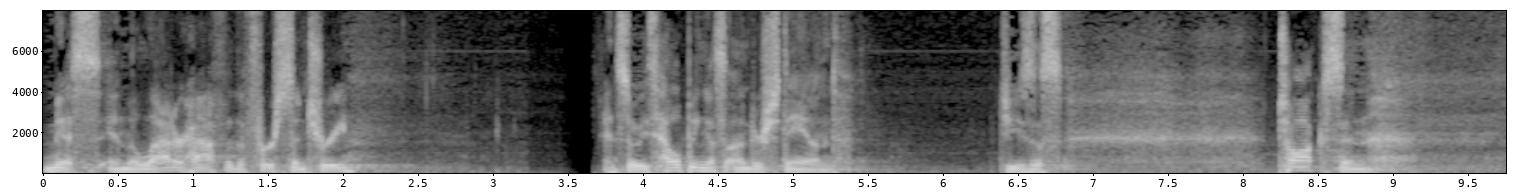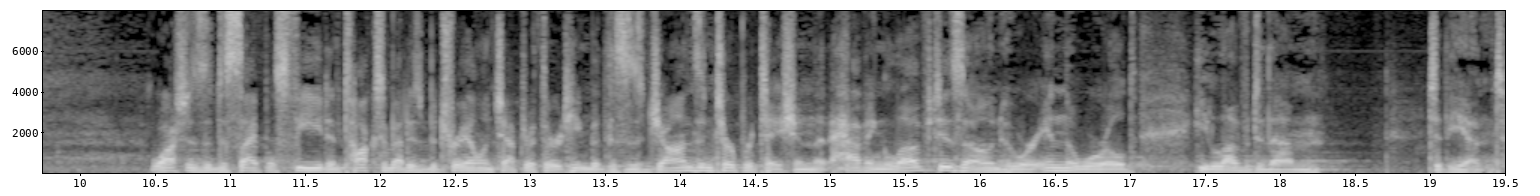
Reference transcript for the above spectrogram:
miss in the latter half of the first century. And so he's helping us understand. Jesus talks and washes the disciples' feet and talks about his betrayal in chapter 13, but this is John's interpretation that having loved his own who were in the world, he loved them to the end.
